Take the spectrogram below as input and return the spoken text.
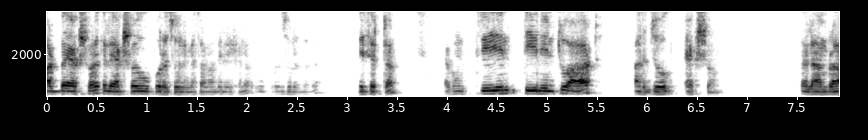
আট বাই একশো হয়, তাহলে একশো উপরে চলে গেছে আমাদের এখানে, উপরে চলে যাবে নিচেরটা এবং তিন তিন ইন্টু আট আর যোগ একশো। তাহলে আমরা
